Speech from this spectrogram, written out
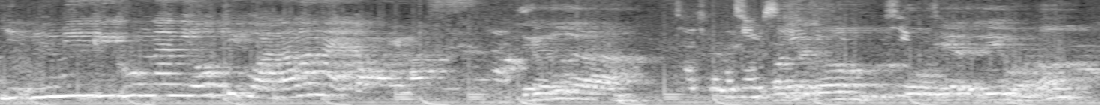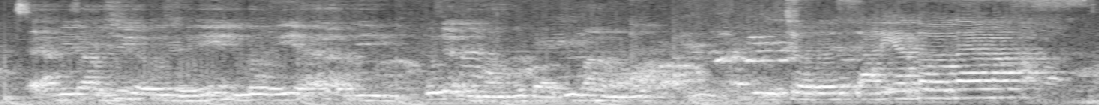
指こんなに大きくはならないと思います。以上です。ありがとうございます。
